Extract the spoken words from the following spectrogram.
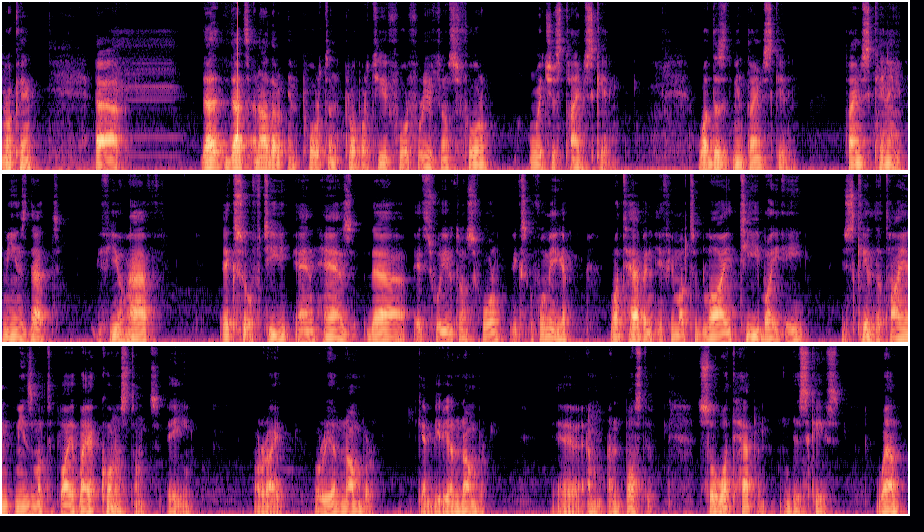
Okay. Uh, that, that's another important property for Fourier transform, which is time scaling. What does it mean, time scaling? Time scaling, it means that if you have x of t and has the its Fourier transform x of omega, what happens if you multiply t by a? You scale the time, means multiply it by a constant a, all right, real number, it can be real number and, and positive. So what happened in this case? Well,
